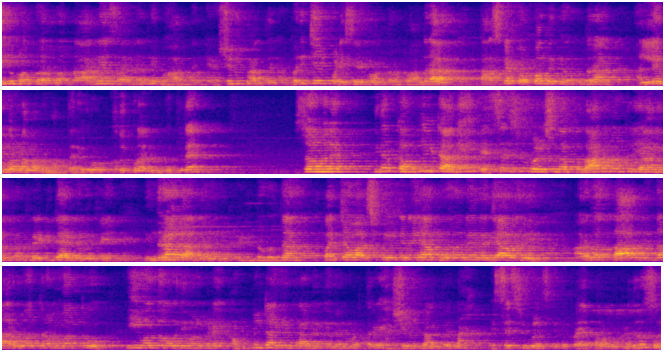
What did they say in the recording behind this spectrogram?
ಐದು ಮತ್ತು ಅರವತ್ತಾರನೇ ಸಾಲಿನಲ್ಲಿ ಭಾರತಕ್ಕೆ ಹಸಿರು ಕ್ರಾಂತಿಯನ್ನು ಪರಿಚಯ ಪಡಿಸಿ ಏನ್ ಮಾಡ್ತಾರಪ್ಪ ಅಂದ್ರ ತಾಸ್ಕೆಟ್ ಒಪ್ಪಂದಕ್ಕೆ ಹೋಗ್ತಾರ ಅಲ್ಲೇ ಮರಣವನ್ನು ಮಾಡ್ತಾರೆ ಇವರು. ಅದು ಕೂಡ ನಿಮ್ಗೆ ಗೊತ್ತಿದೆ. ಸೊ ಆಮೇಲೆ ಇದನ್ನ ಕಂಪ್ಲೀಟ್ ಆಗಿ ಯಶಸ್ವಿಗೊಳಿಸಿದ ಪ್ರಧಾನಮಂತ್ರಿ ಯಾರು ಕ್ರೆಡಿಟ್ ಆಗಿರುತ್ತೆ ಇಂದಿರಾ ಗಾಂಧಿ ಕ್ರೆಡಿಟ್ ಹೋಗುತ್ತಾ? ಪಂಚವಾರ್ಷಿಕ ಯೋಜನೆಯ ಮೂರನೇ ರಜಾವಧಿ, ಅರವತ್ತಾರರಿಂದ ಅರವತ್ತೊಂಬತ್ತು. ಈ ಒಂದು ಅವಧಿ ಒಳಗಡೆ ಕಂಪ್ಲೀಟ್ ಆಗಿ ಇಂದಿರಾ ಗಾಂಧಿ ಅವರು ಏನ್ ಮಾಡ್ತಾರೆ? ಹಸಿರು ಕ್ರಾಂತಿಯನ್ನ ಯಶಸ್ವಿಗೊಳಿಸಲಿಕ್ಕೆ ಪ್ರಯತ್ನವನ್ನು ಮಾಡಿದ್ರು. ಸೊ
